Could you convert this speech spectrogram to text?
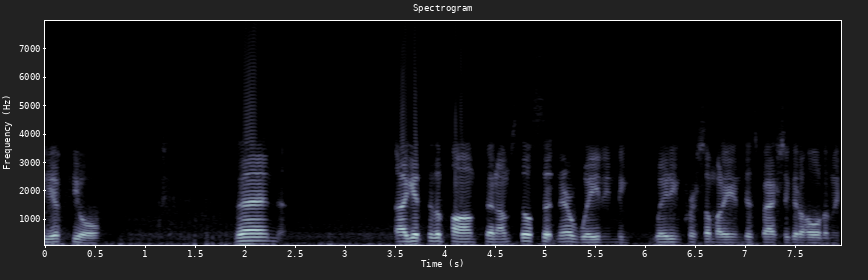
to get fuel. Then I get to the pump, and I'm still sitting there waiting to waiting for somebody in dispatch to get a hold of me.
